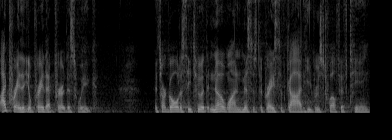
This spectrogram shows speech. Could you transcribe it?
I pray that you'll pray that prayer this week. It's our goal to see to it that no one misses the grace of God, Hebrews 12 15.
